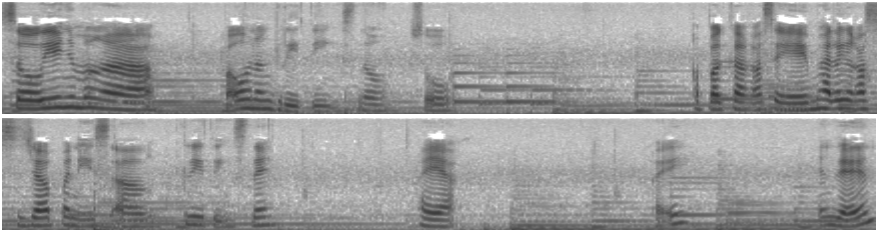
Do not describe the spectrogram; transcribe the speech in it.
So, yun yung mga paunang greetings, no? So, kapag ka kasi, mahalaga kasi sa Japanese ang greetings, ne? Kaya, okay? And then,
